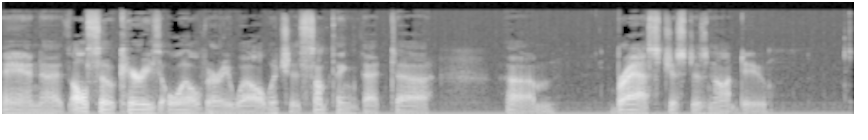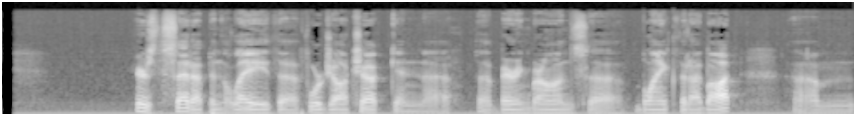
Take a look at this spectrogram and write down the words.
And uh, it also carries oil very well, which is something that uh, um, brass just does not do. Here's the setup in the lathe, the four jaw chuck and uh, the bearing bronze blank that I bought. Um,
